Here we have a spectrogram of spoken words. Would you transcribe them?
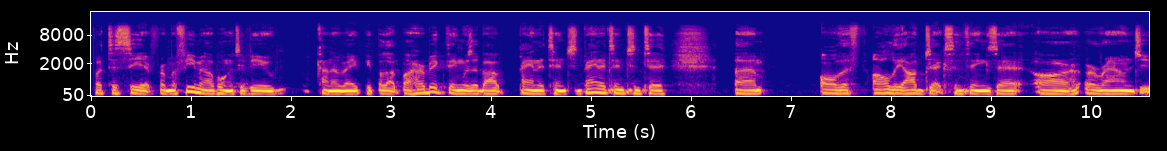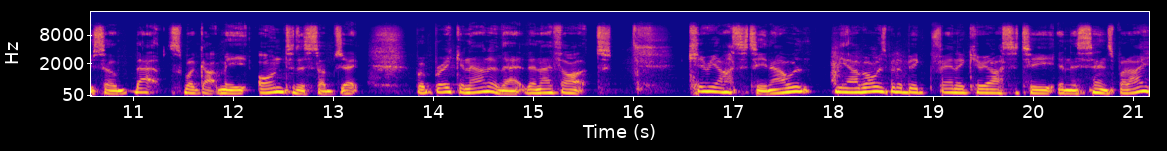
but to see it from a female point of view kind of made people up. But her big thing was about paying attention, paying attention to um, all the all the objects and things that are around you. So that's what got me onto the subject. But breaking out of that, then I thought curiosity. Now, know, I've always been a big fan of curiosity in a sense, but I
